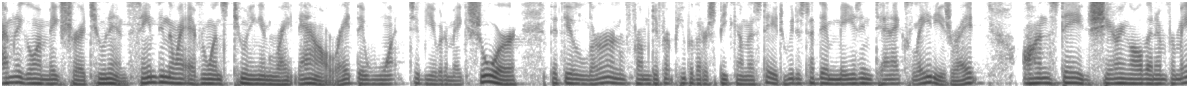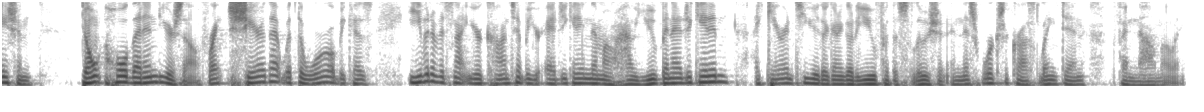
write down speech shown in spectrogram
I'm going to go and make sure I tune in. Same thing the way everyone's tuning in right now, right? They want to be able to make sure that they learn from different people that are speaking on the stage. We just had the amazing 10X ladies, right? On stage sharing all that information don't hold that into yourself, right? Share that with the world because even if it's not your content, but you're educating them on how you've been educated, I guarantee you they're going to go to you for the solution. And this works across LinkedIn phenomenally.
